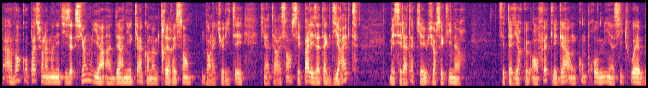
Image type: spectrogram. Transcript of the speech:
Avant qu'on passe sur la monétisation, il y a un dernier cas, quand même très récent dans l'actualité, qui est intéressant. C'est pas les attaques directes, mais c'est l'attaque qu'il y a eu sur ces cleaners. C'est-à-dire qu'en en fait, les gars ont compromis un site web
